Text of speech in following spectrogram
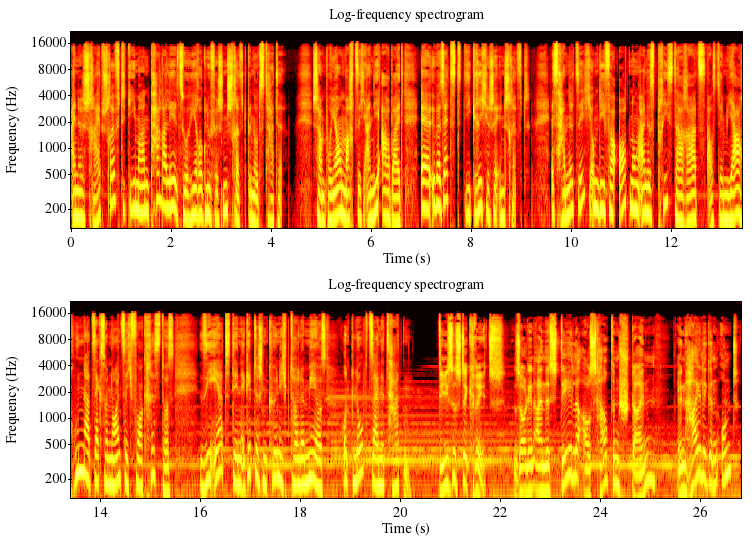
eine Schreibschrift, die man parallel zur hieroglyphischen Schrift benutzt hatte. Champollion macht sich an die Arbeit. Er übersetzt die griechische Inschrift. Es handelt sich um die Verordnung eines Priesterrats aus dem Jahr 196 vor Christus. Sie ehrt den ägyptischen König Ptolemäus und lobt seine Taten. Dieses Dekret soll in eine Stele aus hartem Stein in heiligen und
